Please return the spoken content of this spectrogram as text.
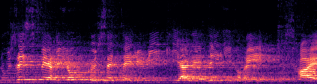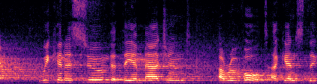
Nous espérions que c'était lui qui allait délivrer Israël. We can assume that they imagined a revolt against the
